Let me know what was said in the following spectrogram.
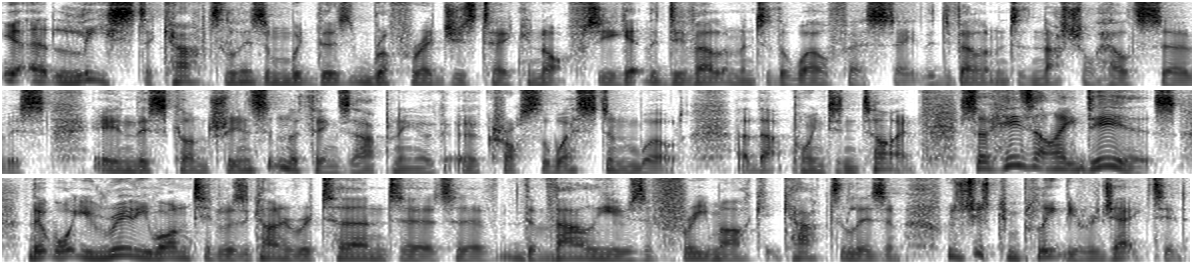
at least, a capitalism with the rougher edges taken off. So you get the development of the welfare state, the development of the National Health Service in this country, and similar things happening across the Western world at that point in time. So his ideas that what you really wanted was a kind of return to, to the values of free market capitalism was just completely rejected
